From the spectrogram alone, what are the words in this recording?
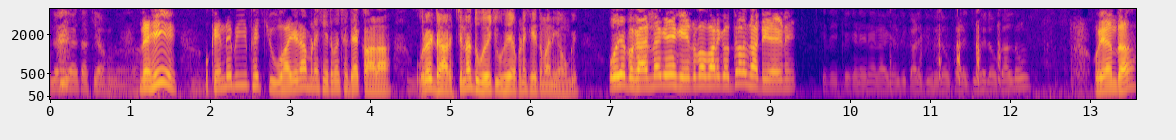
ਨਹੀਂ ਆਇਆ ਤਾਂ ਕੀ ਹੋਣਾ। ਨਹੀਂ ਉਹ ਕਹਿੰਦੇ ਵੀ ਫਿਰ ਚੂਹਾ ਜਿਹੜਾ ਆਪਣੇ ਖੇਤ ਮਾ ਛੱਡਿਆ ਕਾਲਾ ਉਹਦੇ ਡਰ ਚ ਨਾ ਦੂਏ ਚੂਹੇ ਆਪਣੇ ਖੇਤ ਮਾ ਨਹੀਂ ਆਉਂਗੇ। ਉਹ ਜੇ ਬਗਾਨਾ ਗਏ ਖੇਤ ਮਾ ਵੜ ਕੇ ਉਧਰ ਵਾਲੇ ਸਾਡੇ ਆਏ ਨੇ। ਕਿਤੇ ਵਿਕਣੇ ਨਾ ਲੱਗ ਜਾਂਦੀ ਕਾਲੇ ਚੂਹੇ ਲੋ ਕਾਲੇ ਚੂਹੇ ਲੋ ਕੱਲ ਨੂੰ। ਹੋ ਜਾਂਦਾ।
